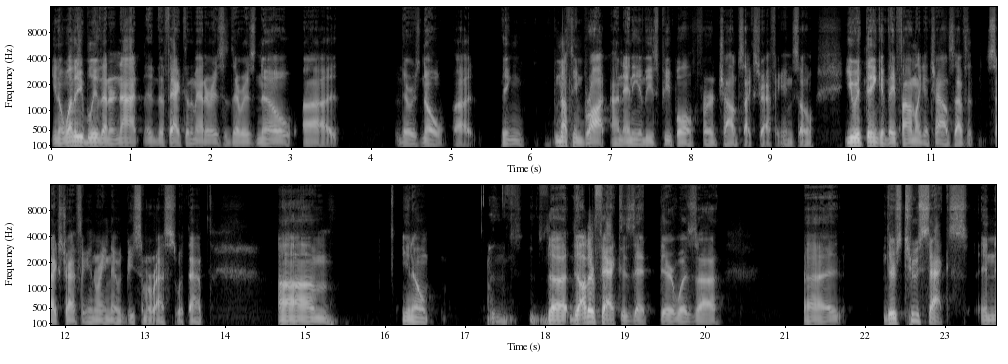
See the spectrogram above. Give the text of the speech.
you know, whether you believe that or not. The fact of the matter is that there was no, uh, there was no uh, thing nothing brought on any of these people for child sex trafficking. So you would think if they found like a child sex trafficking ring, there would be some arrests with that. Um, you know, the the other fact is that there was uh uh there's two sects in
